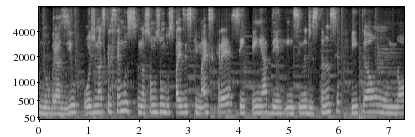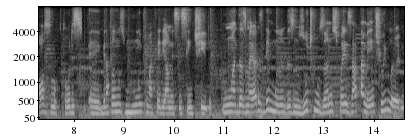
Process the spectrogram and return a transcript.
no Brasil. Hoje nós crescemos, nós somos um dos países que mais cresce em AD, em ensino à distância. Então, nós, locutores, é, gravamos muito material nesse sentido. Uma das maiores demandas nos últimos anos foi exatamente o e-learning,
